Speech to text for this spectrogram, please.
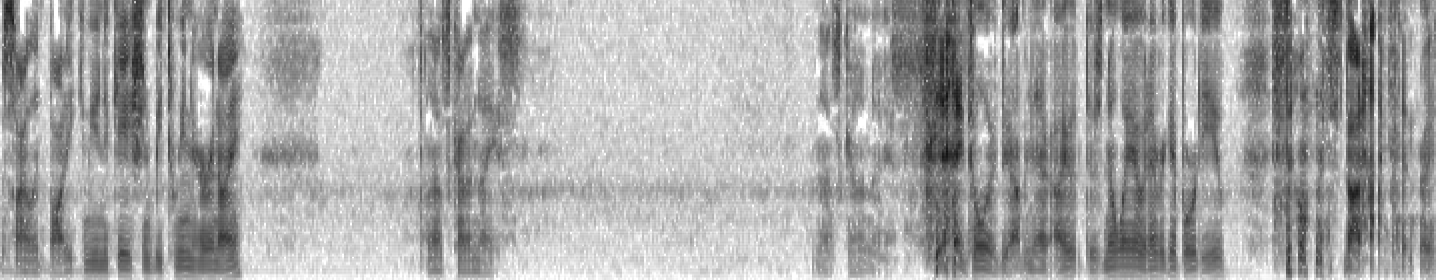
silent body communication between her and I. And that's kind of nice. That's kind of nice. I told her, I'm never. I, there's no way I would ever get bored of you. no, it's not happening, right?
